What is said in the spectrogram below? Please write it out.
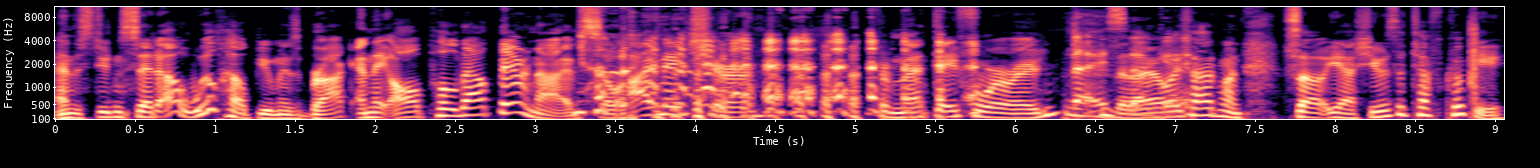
And the students said, "Oh, we'll help you, Ms. Brock," and they all pulled out their knives. So I made sure from that day forward Nice, that I always had one. So yeah, she was a tough cookie.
